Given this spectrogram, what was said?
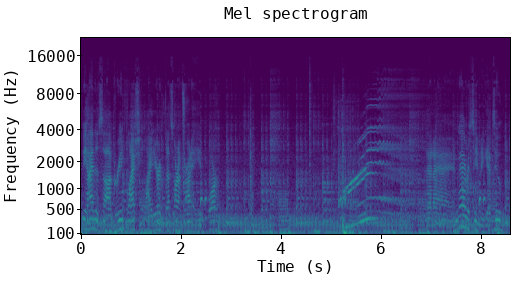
behind this uh, green flashing light here. That's what I'm trying to aim for. That I never seem to get to.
